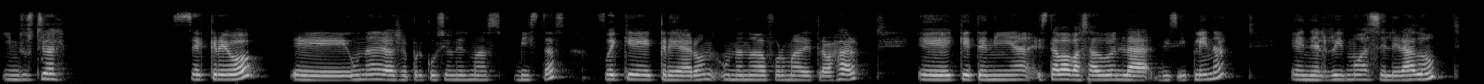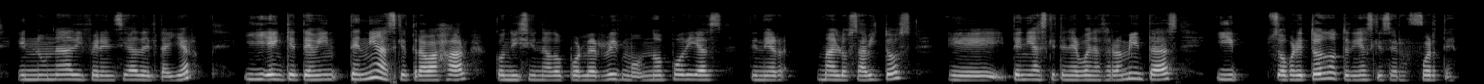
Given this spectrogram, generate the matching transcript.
industrial. Se creó eh, una de las repercusiones más vistas fue que crearon una nueva forma de trabajar eh, que tenía estaba basado en la disciplina, en el ritmo acelerado, en una diferencia del taller y en que tenías que trabajar condicionado por el ritmo, no podías tener malos hábitos, eh, tenías que tener buenas herramientas y sobre todo no tenías que ser fuerte.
